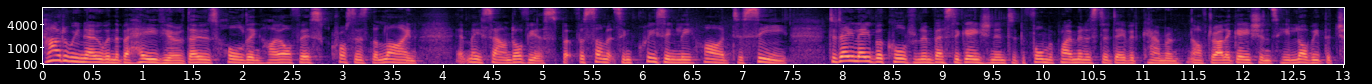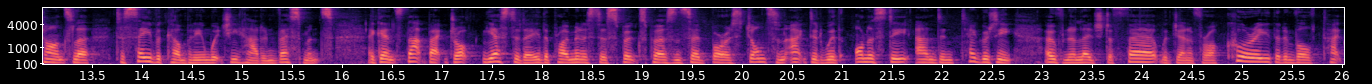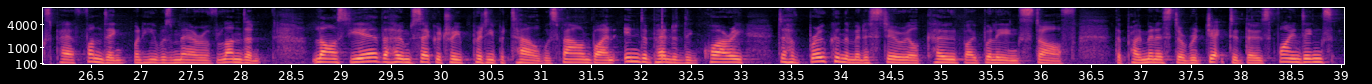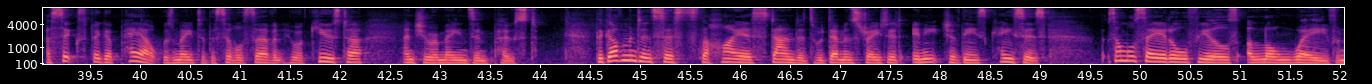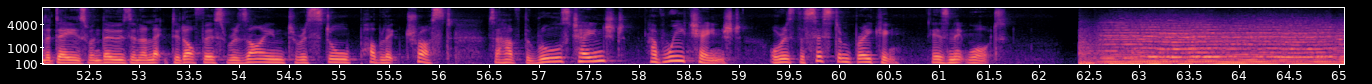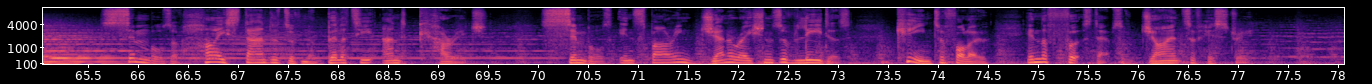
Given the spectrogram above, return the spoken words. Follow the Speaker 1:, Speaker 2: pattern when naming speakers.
Speaker 1: How do we know when the behaviour of those holding high office crosses the line? It may sound obvious, but for some it's increasingly hard to see. Today, Labour called for an investigation into the former Prime Minister David Cameron after allegations he lobbied the Chancellor to save a company in which he had investments. Against that backdrop, yesterday the Prime Minister's spokesperson said Boris Johnson acted with honesty and integrity over an alleged affair with Jennifer Arcuri that involved taxpayer funding when he was Mayor of London. Last year, the Home Secretary Priti Patel was found by an independent inquiry to have broken the ministerial code by bullying staff. The Prime Minister rejected those findings. A six figure payout was made to the civil servant who accused her, and she remains in post. The government insists the highest standards were demonstrated in each of these cases. But some will say it all feels a long way from the days when those in elected office resigned to restore public trust. So, have the rules changed? Have we changed? Or is the system breaking? Here's Nick Watt.
Speaker 2: Symbols of high standards of nobility and courage. Symbols inspiring generations of leaders keen to follow in the footsteps of giants of history.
